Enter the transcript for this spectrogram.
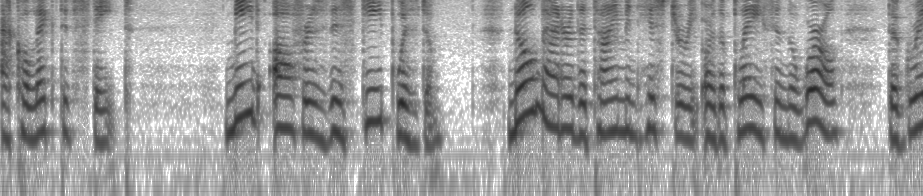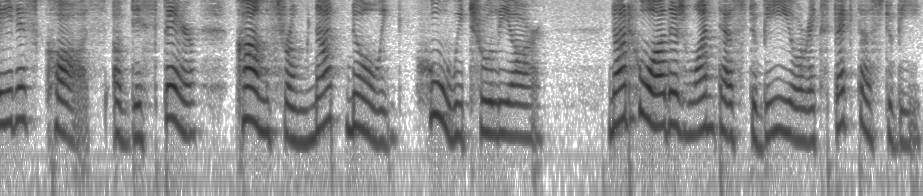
a collective state. Meade offers this deep wisdom no matter the time in history or the place in the world, the greatest cause of despair comes from not knowing who we truly are. Not who others want us to be or expect us to be,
